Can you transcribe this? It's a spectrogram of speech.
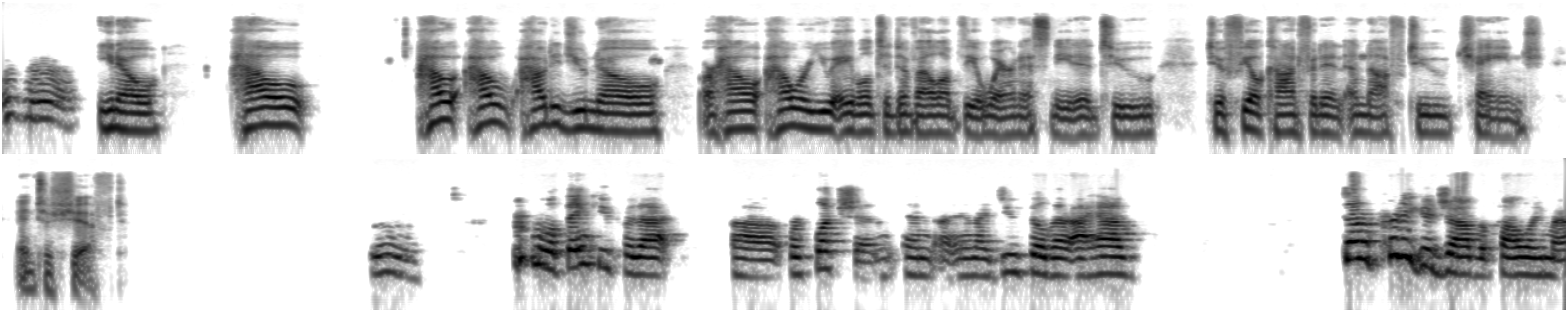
mm-hmm. you know, how how how how did you know or how how were you able to develop the awareness needed to to feel confident enough to change and to shift mm. well thank you for that uh, reflection and and i do feel that i have done a pretty good job of following my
